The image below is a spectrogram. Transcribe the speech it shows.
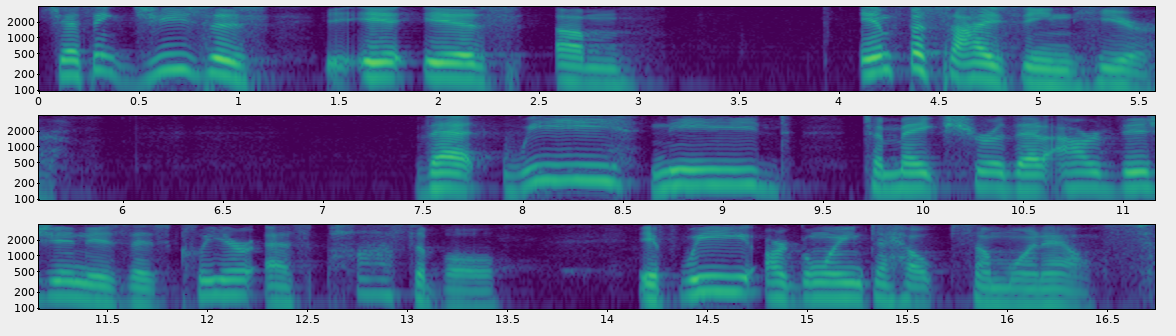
See, I think Jesus is um, emphasizing here that we need to make sure that our vision is as clear as possible if we are going to help someone else.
